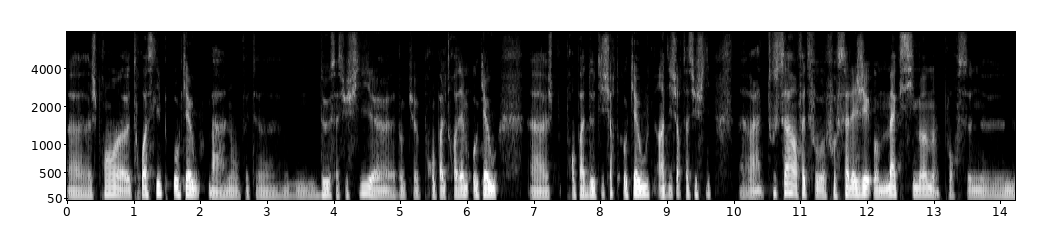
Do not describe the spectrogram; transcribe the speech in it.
je prends euh, trois slips au cas où. Bah non, en fait, euh, deux ça suffit. donc prends pas le troisième au cas où. je prends pas deux t-shirts au cas où. Un t-shirt ça suffit. voilà, tout ça en fait, faut, faut s'alléger au maximum pour se ne, ne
